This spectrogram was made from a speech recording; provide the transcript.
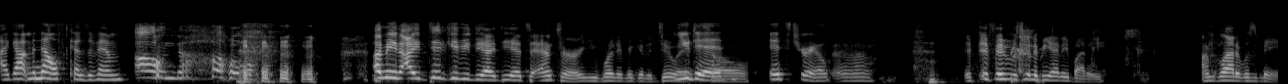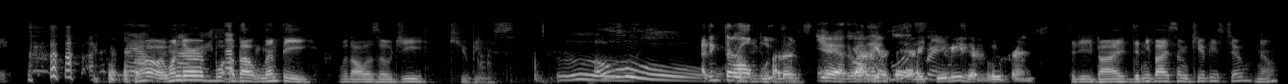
I got Manelth because of him. oh no! I mean, I did give you the idea to enter. You weren't even going to do it. You did. so, It's true. uh, if if it was going to be anybody, I'm glad it was me. Yeah, Oh, I wonder alright, wh- about fair. Limpy with all his OG QBs. Ooh. oh. I think they're all Are those- blueprints. yeah, they're I all was they gonna say, are they blueprints? cubies or blueprints? Did he buy? Didn't he buy some QBs too? No.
